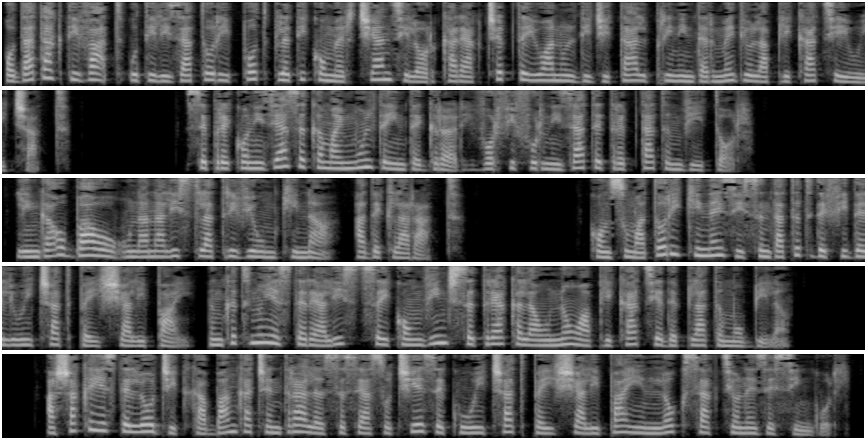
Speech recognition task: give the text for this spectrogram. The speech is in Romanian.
Odată activat, utilizatorii pot plăti comercianților care acceptă yuanul digital prin intermediul aplicației WeChat. Se preconizează că mai multe integrări vor fi furnizate treptat în viitor. Lingao Bao, un analist la Trivium China, a declarat. Consumatorii chinezi sunt atât de fideli WeChat Pay și Alipay, încât nu este realist să-i convingi să treacă la o nouă aplicație de plată mobilă. Așa că este logic ca Banca Centrală să se asocieze cu WeChat Pay și Alipay în loc să acționeze singuri.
